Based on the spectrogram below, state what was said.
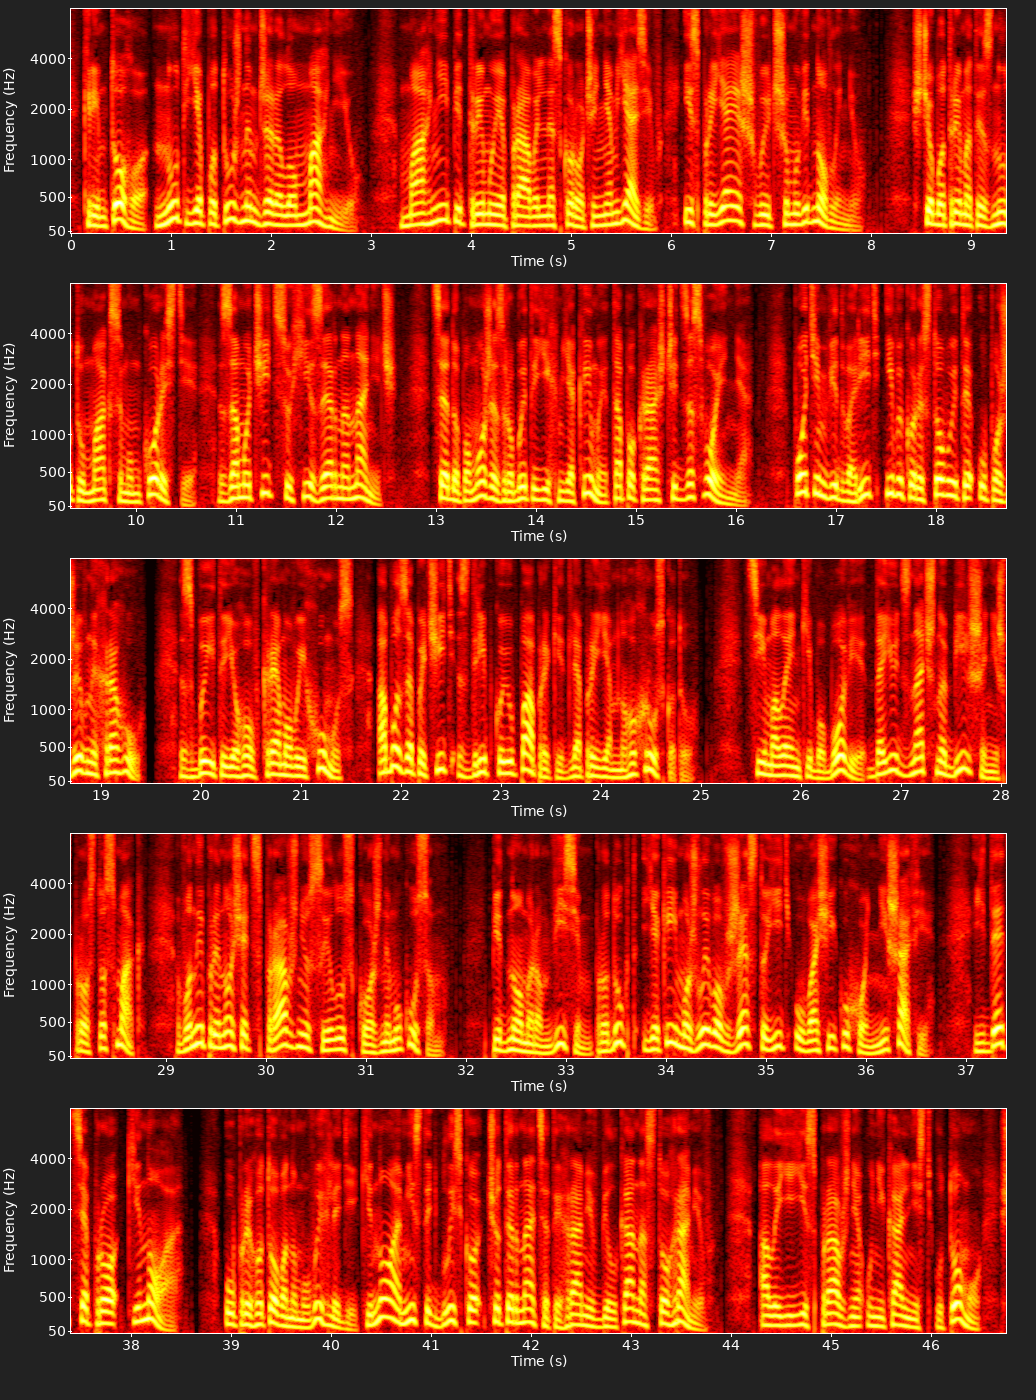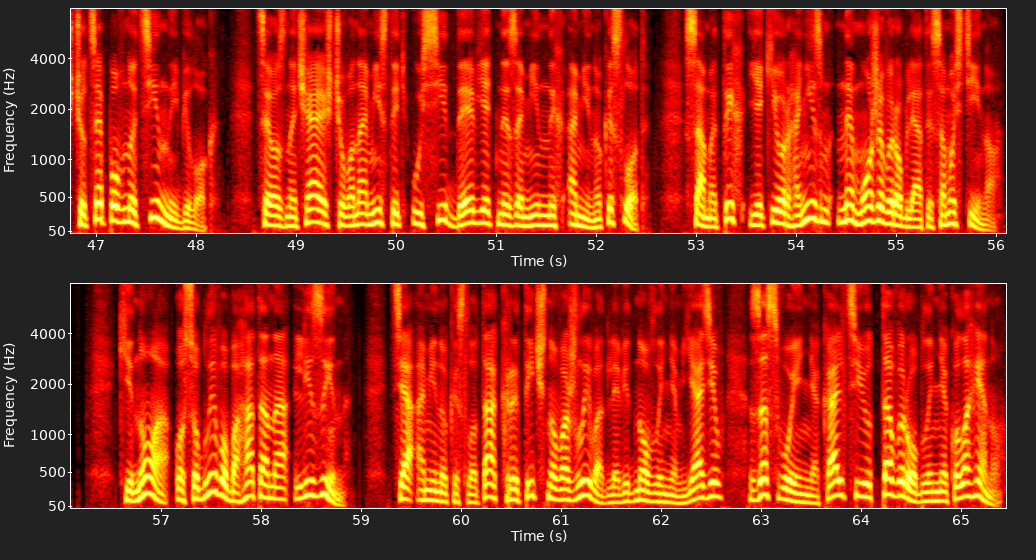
Крім того, нут є потужним джерелом магнію. Магній підтримує правильне скорочення м'язів і сприяє швидшому відновленню. Щоб отримати з нуту максимум користі, замочіть сухі зерна на ніч. Це допоможе зробити їх м'якими та покращить засвоєння. Потім відваріть і використовуйте у поживних рагу. Збийте його в кремовий хумус або запечіть з дрібкою паприки для приємного хрускоту. Ці маленькі бобові дають значно більше, ніж просто смак. Вони приносять справжню силу з кожним укусом. Під номером 8 продукт, який, можливо, вже стоїть у вашій кухонній шафі. Йдеться про кіноа. У приготованому вигляді кіноа містить близько 14 грамів білка на 100 грамів. Але її справжня унікальність у тому, що це повноцінний білок. Це означає, що вона містить усі 9 незамінних амінокислот, саме тих, які організм не може виробляти самостійно. Кіноа особливо багата на лізин. Ця амінокислота критично важлива для відновлення м'язів, засвоєння кальцію та вироблення колагену.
